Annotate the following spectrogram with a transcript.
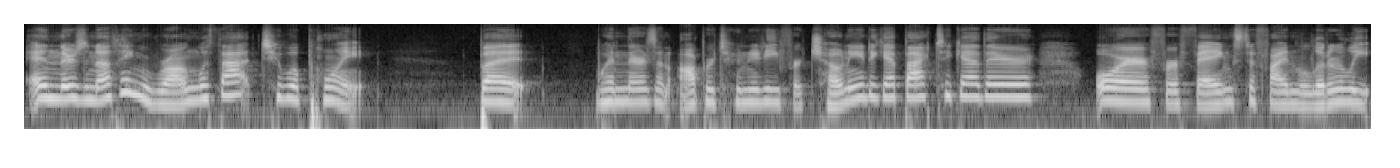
and there's nothing wrong with that to a point. But when there's an opportunity for Choni to get back together, or for Fangs to find literally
